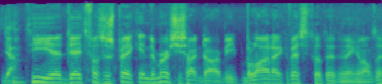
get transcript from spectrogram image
Ja. Die uh, deed van zijn spreken in de Merseyside Derby. Belangrijke wedstrijd in Engeland, hè?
